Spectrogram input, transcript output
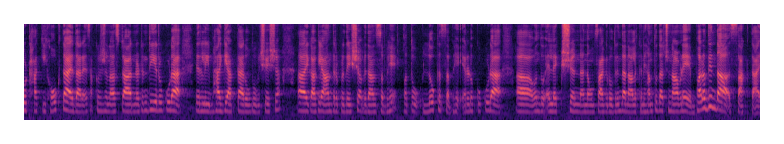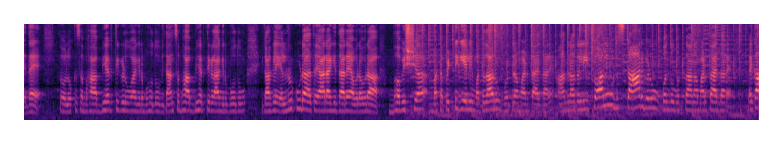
ಓಟ್ ಹಾಕಿ ಹೋಗ್ತಾ ಇದ್ದಾರೆ. ಸಾಕಷ್ಟು ಜನ ಸ್ಟಾರ್ ನಟನಟಿಯರು ಕೂಡ ಇದರಲ್ಲಿ ಭಾಗಿಯಾಗ್ತಾ ಇರುವುದು ವಿಶೇಷ. ಈಗಾಗಲೇ ಆಂಧ್ರ ಪ್ರದೇಶ ವಿಧಾನಸಭೆ ಮತ್ತು ಲೋಕಸಭೆ ಎರಡಕ್ಕೂ ಕೂಡ ಒಂದು ಎಲೆಕ್ಷನ್ ಅನೌನ್ಸ್ ಆಗಿರೋದ್ರಿಂದ ನಾಲ್ಕನೇ ಹಂತದ ಚುನಾವಣೆ ಭರದಿಂದ ಸಾಗ್ತಾ ಇದೆ. ಸೊ ಲೋಕಸಭಾ ಅಭ್ಯರ್ಥಿಗಳು ಆಗಿರಬಹುದು, ವಿಧಾನಸಭಾ ಅಭ್ಯರ್ಥಿಗಳಾಗಿರ್ಬೋದು ಈಗಾಗಲೇ ಎಲ್ಲರೂ ಕೂಡ ತಯಾರಾಗಿದ್ದಾರೆ. ಅವರವರ ಭವಿಷ್ಯ, ಮತಪೆಟ್ಟಿಗೆಯಲ್ಲಿ ಮತದಾರರು ಭದ್ರ ಮಾಡ್ತಾ ಇದ್ದಾರೆ. ಆಂಧ್ರದಲ್ಲಿ ಟಾಲಿವುಡ್ ಸ್ಟಾರ್ಗಳು ಬಂದು ಮತದಾನ ಮಾಡ್ತಾ ಇದ್ದಾರೆ. Mega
